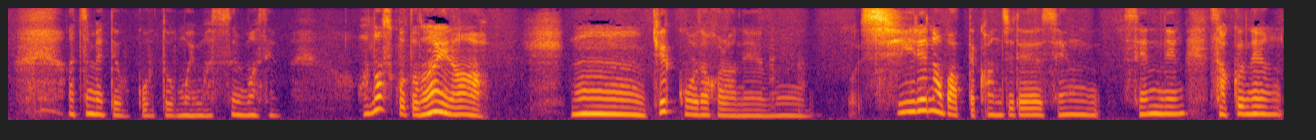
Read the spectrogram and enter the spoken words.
集めておこうと思います。すみません。話すことないな。うん結構だからねもう仕入れなばって感じで先先年昨年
